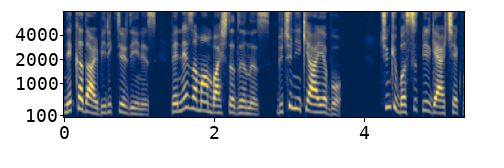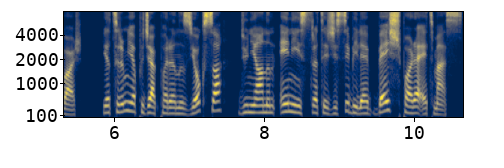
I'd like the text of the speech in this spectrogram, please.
Ne kadar biriktirdiğiniz ve ne zaman başladığınız, bütün hikaye bu. Çünkü basit bir gerçek var. Yatırım yapacak paranız yoksa dünyanın en iyi stratejisi bile beş para etmez.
